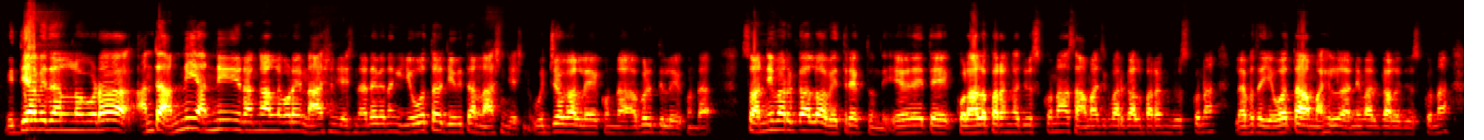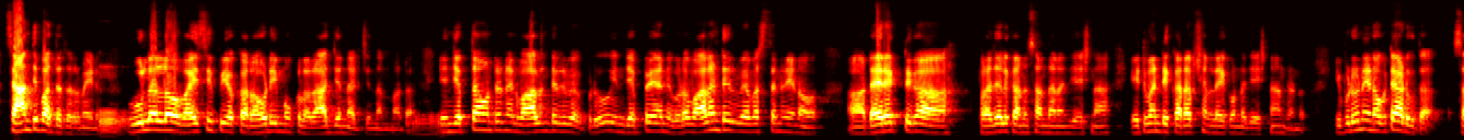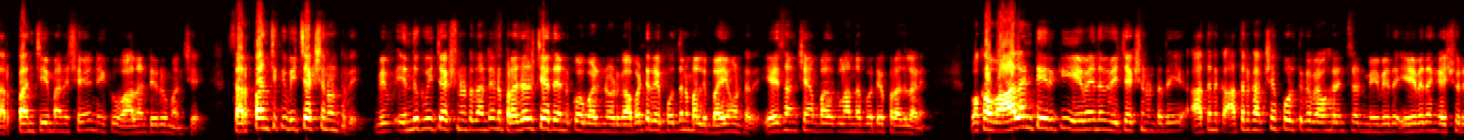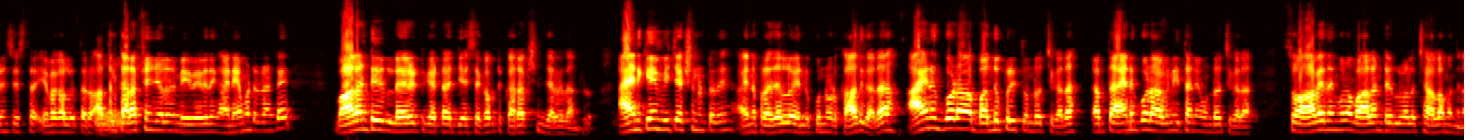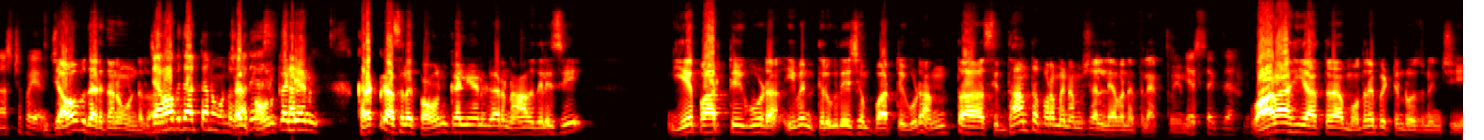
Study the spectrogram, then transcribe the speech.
విద్యా విధానంలో కూడా అంటే అన్ని అన్ని రంగాలను కూడా నాశనం చేసింది అదేవిధంగా యువత జీవితాలను నాశనం చేసింది ఉద్యోగాలు లేకుండా అభివృద్ధి లేకుండా. సో అన్ని వర్గాల్లో వ్యతిరేకత ఉంది. ఏదైతే కులాల పరంగా చూసుకున్నా సామాజిక వర్గాల పరంగా చూసుకున్నా లేకపోతే యువత మహిళలు అన్ని వర్గాలు చూసుకున్నా శాంతి మెయిన్. ఉమ్. ఊళ్ళల్లో వైసీపీ యొక్క రౌడీ ముక్కుల రాజ్యం నడిచిందనమాట. నేను చెప్తా ఉంటే నేను వాలంటీర్ ఇప్పుడు నేను చెప్పేయని కూడా వాలంటీర్ వ్యవస్థని నేను డైరెక్ట్గా ప్రజలకు అనుసంధానం చేసిన ఎటువంటి కరప్షన్ లేకుండా చేసిన అంటాడు. ఇప్పుడు నేను ఒకటే అడుగుతా. సర్పంచి మనిషే నీకు వాలంటీరు మనిషే. సర్పంచ్కి విచక్షణ ఉంటుంది. ఎందుకు విచక్షణ ఉంటుంది అంటే నేను ప్రజల చేత ఎన్నుకోబడినోడు కాబట్టి రేపు పొద్దున మళ్ళీ భయం ఉంటుంది. ఏ సంక్షేమ పథకాలు అందబోతే ప్రజలని. ఒక వాలంటీర్కి ఏమైనా విచక్షణ ఉంటుంది? అతనికి అతను కక్షపూర్తిగా వ్యవహరించడం మీ ఏ విధంగా అష్యూరెన్స్ ఇస్తా ఇవ్వగలుగుతారు? అతను. కరప్షన్ చేయాలని మీ ఏ విధంగా ఆయన ఏమంటాడంటే వాలంటీర్ డైరెక్ట్గా అటాచ్ చేసే కాబట్టి కరప్షన్ జరగదు అంటాడు ఆయనకేం విచక్షణ ఉంటుంది? ఆయన ప్రజల్లో ఎన్నుకున్నాడు కాదు కదా? ఆయనకు కూడా బంధుప్రీతి ఉండొచ్చు కదా? లేకపోతే ఆయనకు కూడా అవినీతి అనే ఉండొచ్చు కదా? సో ఆ విధంగా కూడా వాలంటీర్ల వల్ల చాలా మంది నష్టపోయారు. జవాబుదారితనం ఉండదు. జవాబుదారితనం ఉండదు. పవన్ కళ్యాణ్ కరెక్ట్గా అసలు పవన్ కళ్యాణ్ గారు నాకు తెలిసి ఏ పార్టీ కూడా ఈవెన్ తెలుగుదేశం పార్టీ కూడా అంత సిద్ధాంతపరమైన అంశాలు లేవనెత్తలేకపోయింది. వారాహి యాత్ర మొదలుపెట్టిన రోజు నుంచి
